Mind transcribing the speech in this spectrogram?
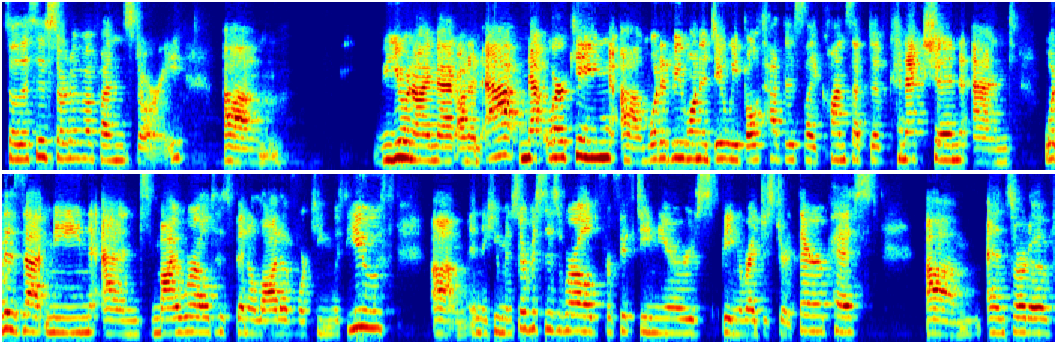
So this is sort of a fun story. Um, you and I met on an app, networking. Um, what did we want to do? We both had this like concept of connection and what does that mean? And my world has been a lot of working with youth um, in the human services world for 15 years, being a registered therapist, um, and sort of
